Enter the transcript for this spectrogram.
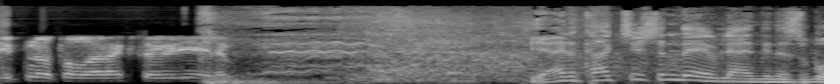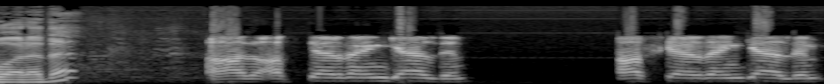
dipnot olarak söyleyelim. yani kaç yaşında evlendiniz bu arada? Abi askerden geldim. Askerden geldim.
